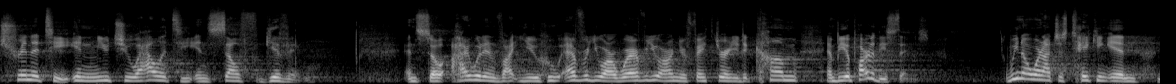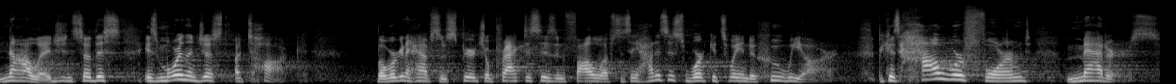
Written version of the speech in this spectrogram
Trinity, in mutuality, in self giving? And so I would invite you, whoever you are, wherever you are in your faith journey, to come and be a part of these things. We know we're not just taking in knowledge, and so this is more than just a talk. But we're going to have some spiritual practices and follow ups to say, how does this work its way into who we are? Because how we're formed matters.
